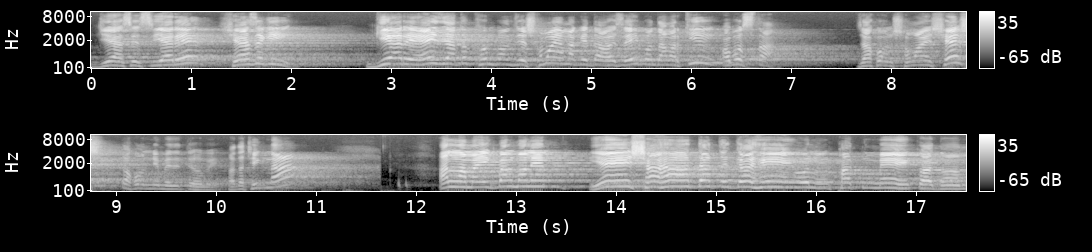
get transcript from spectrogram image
যে আছে চেয়ারে সে আছে কি? গিয়ারে, এই যে এতক্ষণ পর্যন্ত যে সময় আমাকে দেওয়া হয়েছে, এই পর্যন্ত আমার কি অবস্থা? যখন সময় শেষ, তখন নেমে যেতে হবে। কথা ঠিক না? আল্লামা ইকবাল বলেন, এ শাহাদত গাহে উলফত মে কদম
